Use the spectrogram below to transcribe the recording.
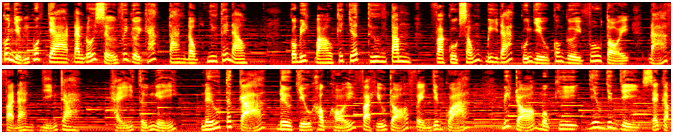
Có những quốc gia đang đối xử với người khác tàn độc như thế nào? Có biết bao cái chết thương tâm và cuộc sống bi đát của nhiều con người vô tội đã và đang diễn ra. Hãy thử nghĩ, nếu tất cả đều chịu học hỏi và hiểu rõ về nhân quả, biết rõ một khi gieo nhân gì sẽ gặp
